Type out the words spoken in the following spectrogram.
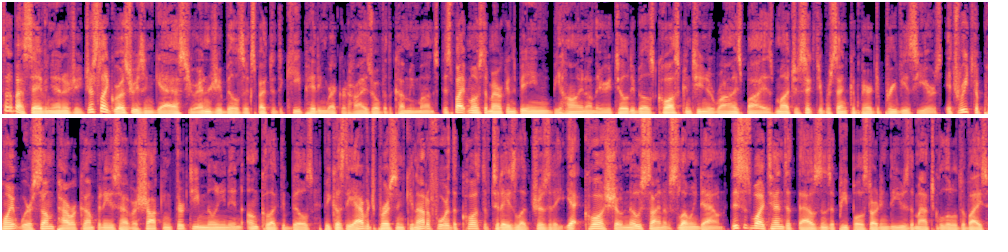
Let's talk about saving energy. Just like groceries and gas, your energy bill is expected to keep hitting record highs over the coming months. Despite most Americans being behind on their utility bills, costs continue to rise by as much as 60% compared to previous years. It's reached a point where some power companies have a shocking 13 million in uncollected bills because the average person cannot afford the cost of today's electricity. Yet costs show no sign of slowing down. This is why tens of thousands of people are starting to use the magical little device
